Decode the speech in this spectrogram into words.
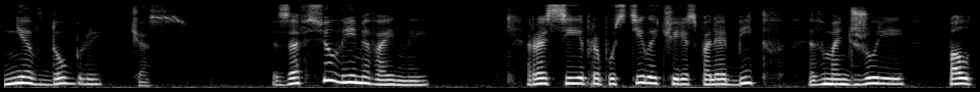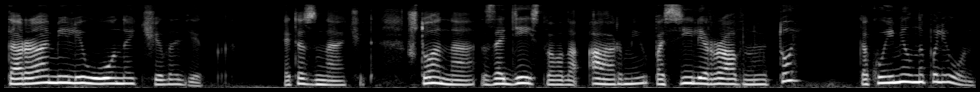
не в добрый час. За все время войны Россия пропустила через поля битв в Маньчжурии полтора миллиона человек. Это значит, что она задействовала армию по силе равную той, какую имел Наполеон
